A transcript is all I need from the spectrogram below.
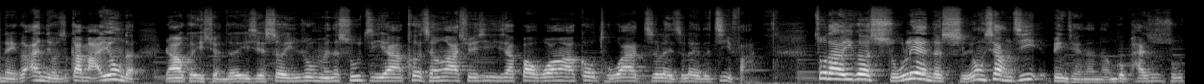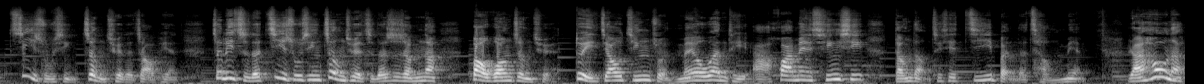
哪个按钮是干嘛用的，然后可以选择一些摄影入门的书籍啊、课程啊，学习一下曝光啊、构图啊之类之类的技法。做到一个熟练的使用相机，并且呢，能够拍摄出技术性正确的照片。这里指的技术性正确，指的是什么呢？曝光正确，对焦精准，没有问题啊，画面清晰等等这些基本的层面。然后呢，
